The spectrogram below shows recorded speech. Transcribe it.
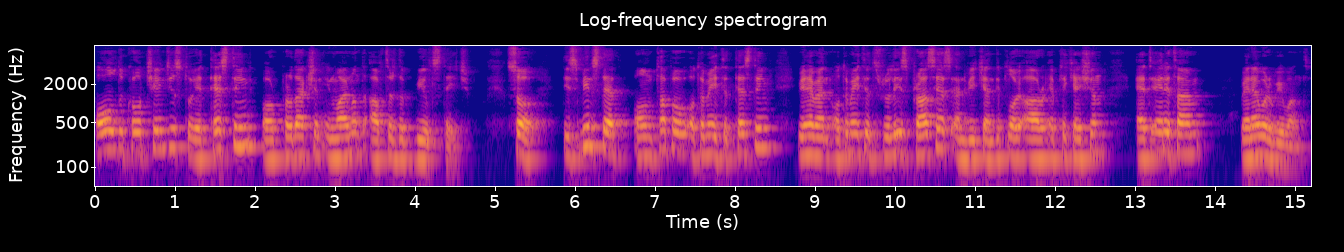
all the code changes to a testing or production environment after the build stage. So this means that on top of automated testing, we have an automated release process and we can deploy our application at any time, whenever we want.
